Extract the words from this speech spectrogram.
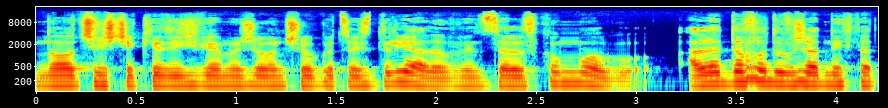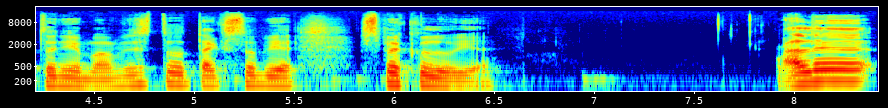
No oczywiście kiedyś wiemy, że łączyło go coś z Driadą, więc z elfką mogło. Ale dowodów żadnych na to nie mam, więc to tak sobie spekuluję. Ale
